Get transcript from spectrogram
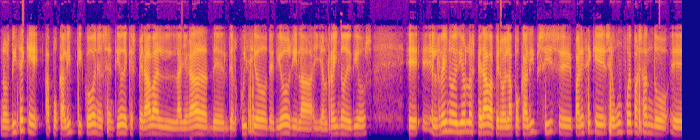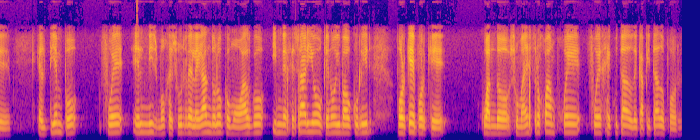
nos dice que apocalíptico en el sentido de que esperaba el, la llegada de, del juicio de Dios y, la, y el reino de Dios. Eh, el reino de Dios lo esperaba, pero el apocalipsis eh, parece que según fue pasando eh, el tiempo, fue él mismo, Jesús, relegándolo como algo innecesario o que no iba a ocurrir. ¿Por qué? Porque cuando su maestro Juan fue, fue ejecutado, decapitado por,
